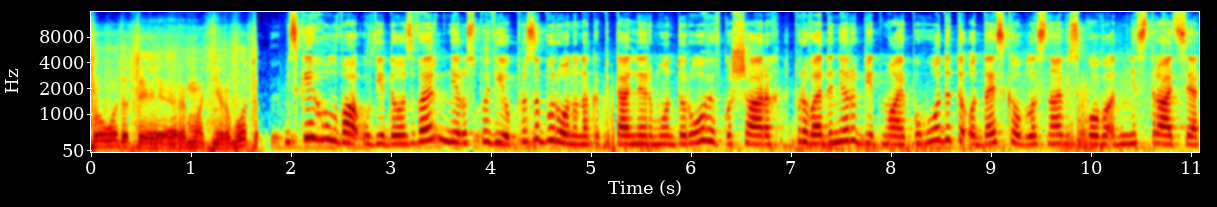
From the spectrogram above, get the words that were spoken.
проводити ремонтні роботи. Міський голова у відеозверненні розповів про заборону на капітальний ремонт дороги в Кошарах. Проведення робіт має погодити Одеська обласна військова адміністрація.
